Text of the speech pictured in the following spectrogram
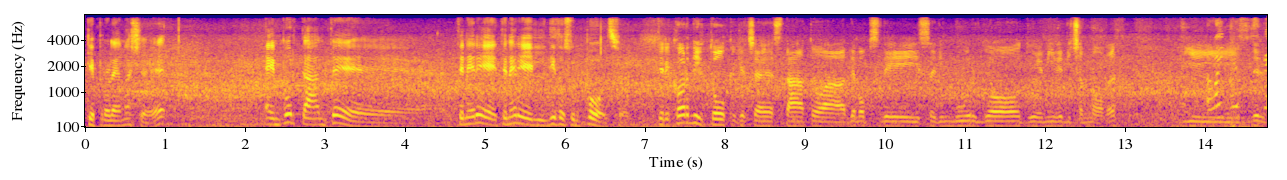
che problema c'è? È importante tenere, tenere il dito sul polso. Ti ricordi il talk che c'è stato a DevOps Days Edimburgo 2019? Di- del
